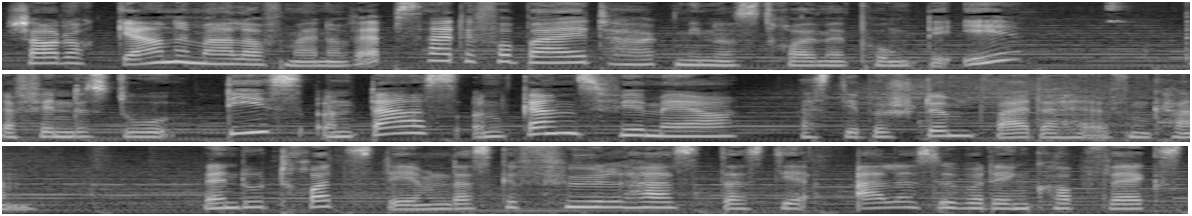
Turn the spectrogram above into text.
Schau doch gerne mal auf meiner Webseite vorbei, tag-träume.de da findest du dies und das und ganz viel mehr, was dir bestimmt weiterhelfen kann. Wenn du trotzdem das Gefühl hast, dass dir alles über den Kopf wächst,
